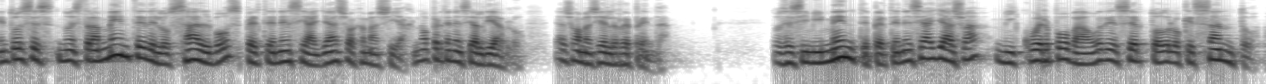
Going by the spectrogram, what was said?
Entonces, nuestra mente de los salvos pertenece a Yahshua HaMashiach, no pertenece al diablo. Yahshua HaMashiach le reprenda. Entonces, si mi mente pertenece a Yahshua, mi cuerpo va a obedecer todo lo que es santo.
